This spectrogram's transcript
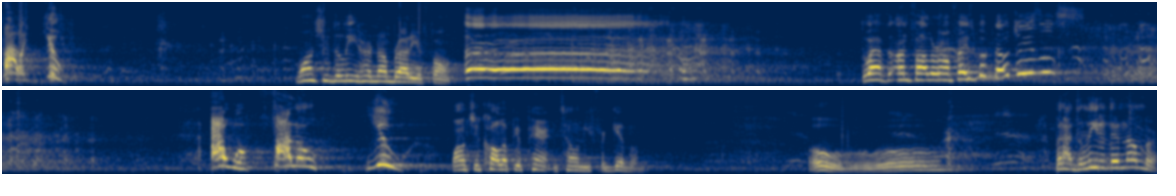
follow you. Why don't you delete her number out of your phone? Uh, do I have to unfollow her on Facebook though, Jesus? I will follow you. Why don't you call up your parent and tell them you forgive them? Oh, but I deleted their number.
